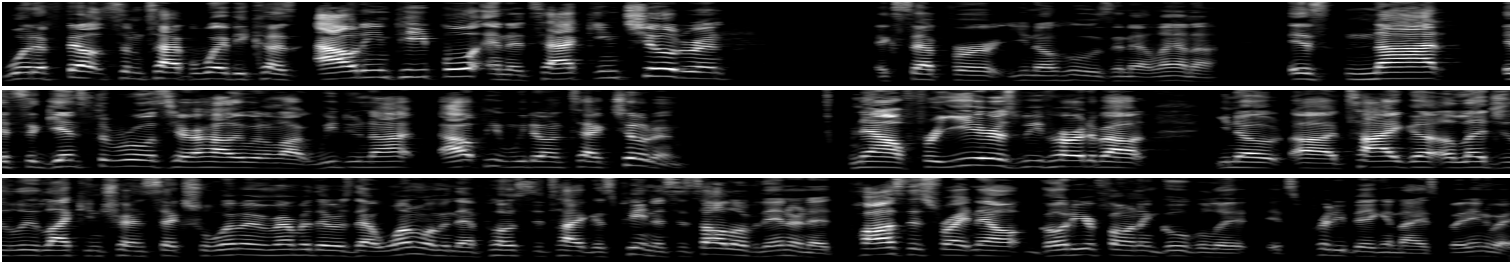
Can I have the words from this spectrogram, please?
would have felt some type of way because outing people and attacking children, except for, you know, who's in Atlanta, is not, it's against the rules here at Hollywood Unlocked. We do not out people, we don't attack children. Now, for years, we've heard about, you know, uh, Tyga allegedly liking transsexual women. Remember, there was that one woman that posted Tyga's penis. It's all over the internet. Pause this right now. Go to your phone and Google it. It's pretty big and nice. But anyway,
